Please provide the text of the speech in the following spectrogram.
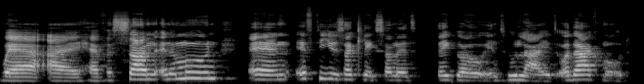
where i have a sun and a moon and if the user clicks on it they go into light or dark mode.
